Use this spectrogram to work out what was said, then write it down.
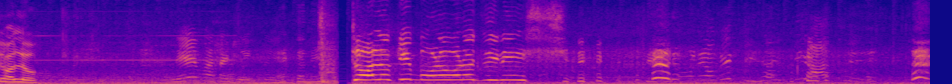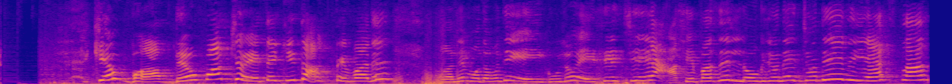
চলো। চলো কি বড় বড় জিনিস। কেউ ভাবতেও পারছ এতে কি থাকতে পারে? মানে মোটামুটি এইগুলো এসেছে আশেপাশের লোকজনের যদি রিয়াকশন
